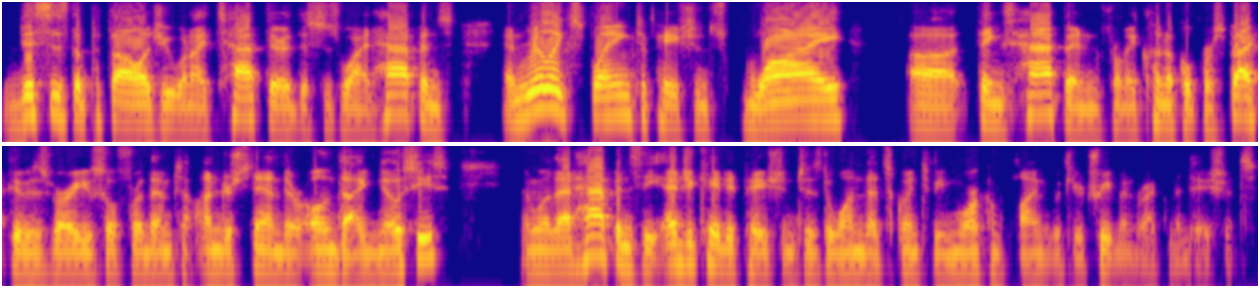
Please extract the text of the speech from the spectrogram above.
this is the pathology when I tap there, this is why it happens, and really explaining to patients why uh, things happen from a clinical perspective is very useful for them to understand their own diagnoses. And when that happens, the educated patient is the one that's going to be more compliant with your treatment recommendations.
